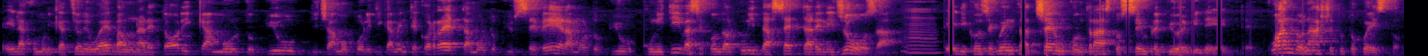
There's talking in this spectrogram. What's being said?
E la comunicazione web ha una retorica molto più, diciamo, politicamente corretta, molto più severa, molto più punitiva, secondo alcuni da setta religiosa mm. e di conseguenza c'è un contrasto sempre più evidente. Quando nasce tutto questo?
